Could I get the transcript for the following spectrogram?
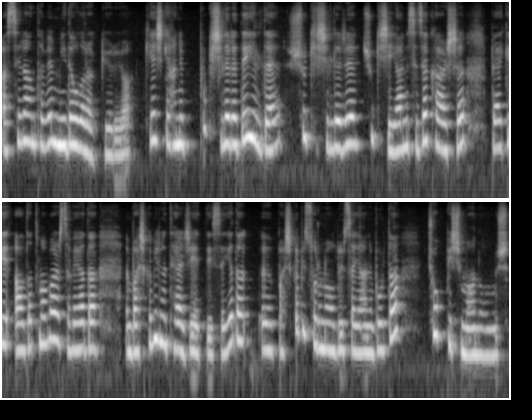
Asiranta ve mide olarak görüyor. Keşke hani bu kişilere değil de şu kişileri, şu kişi yani size karşı belki aldatma varsa veya da başka birini tercih ettiyse ya da e, başka bir sorun olduysa yani burada çok pişman olmuş.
